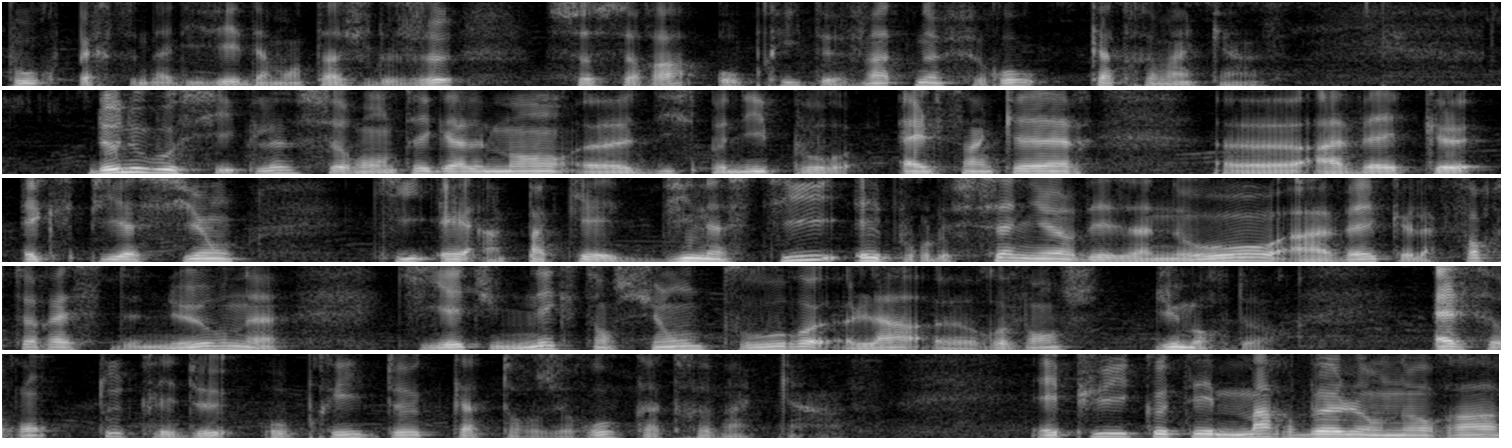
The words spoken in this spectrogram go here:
pour personnaliser davantage le jeu. Ce sera au prix de 29,95€. De nouveaux cycles seront également euh, disponibles pour L5R euh, avec Expiation qui est un paquet dynastie, et pour le Seigneur des Anneaux, avec la forteresse de Nurn, qui est une extension pour la euh, revanche du Mordor. Elles seront toutes les deux au prix de 14,95€. Et puis côté Marvel, on aura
